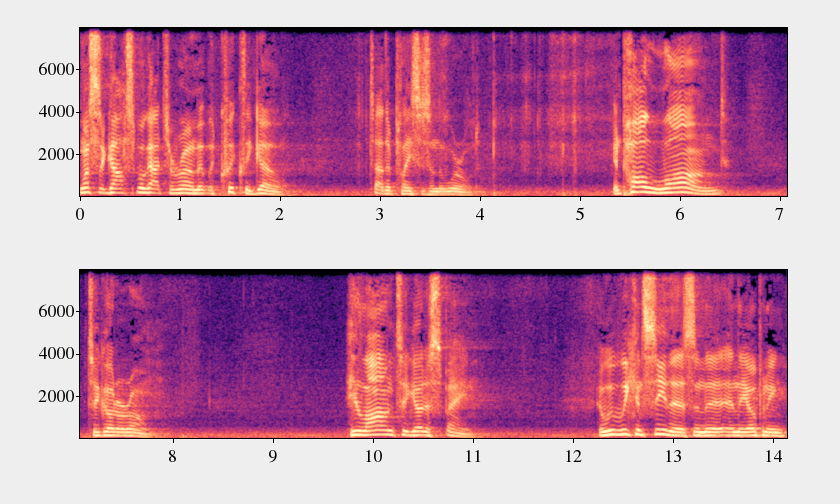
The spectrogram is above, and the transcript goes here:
once the gospel got to Rome, it would quickly go to other places in the world. And Paul longed to go to Rome. He longed to go to Spain. And we, we can see this in the, in the opening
